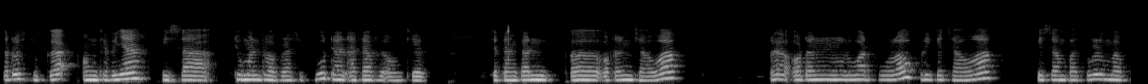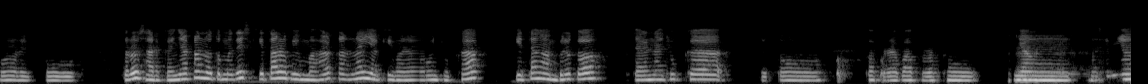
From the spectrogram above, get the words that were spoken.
terus juga ongkirnya bisa cuma dua belas ribu dan ada free ongkir sedangkan uh, orang Jawa uh, orang luar pulau beli ke Jawa bisa empat puluh lima puluh ribu Terus harganya kan otomatis kita lebih mahal karena ya gimana pun juga kita ngambil ke China juga gitu beberapa produk yang hmm. maksudnya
